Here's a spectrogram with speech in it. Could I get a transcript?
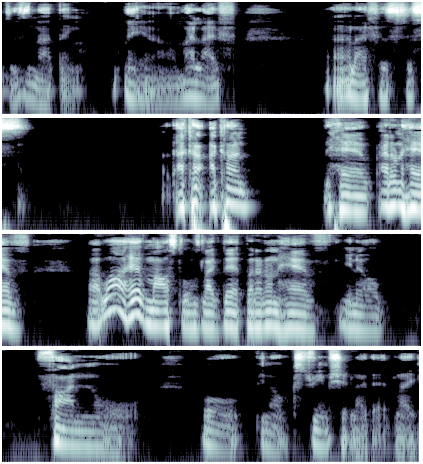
is nothing. You know, my life, my life is just I can't I can't have I don't have uh, well, I have milestones like that, but I don't have, you know, fun or, or, you know, extreme shit like that. Like,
